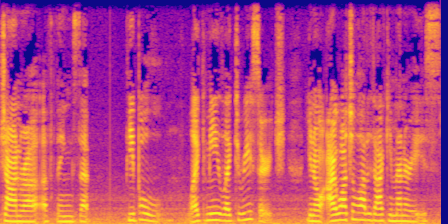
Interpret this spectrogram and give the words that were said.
genre of things that people like me like to research. You know, I watch a lot of documentaries.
